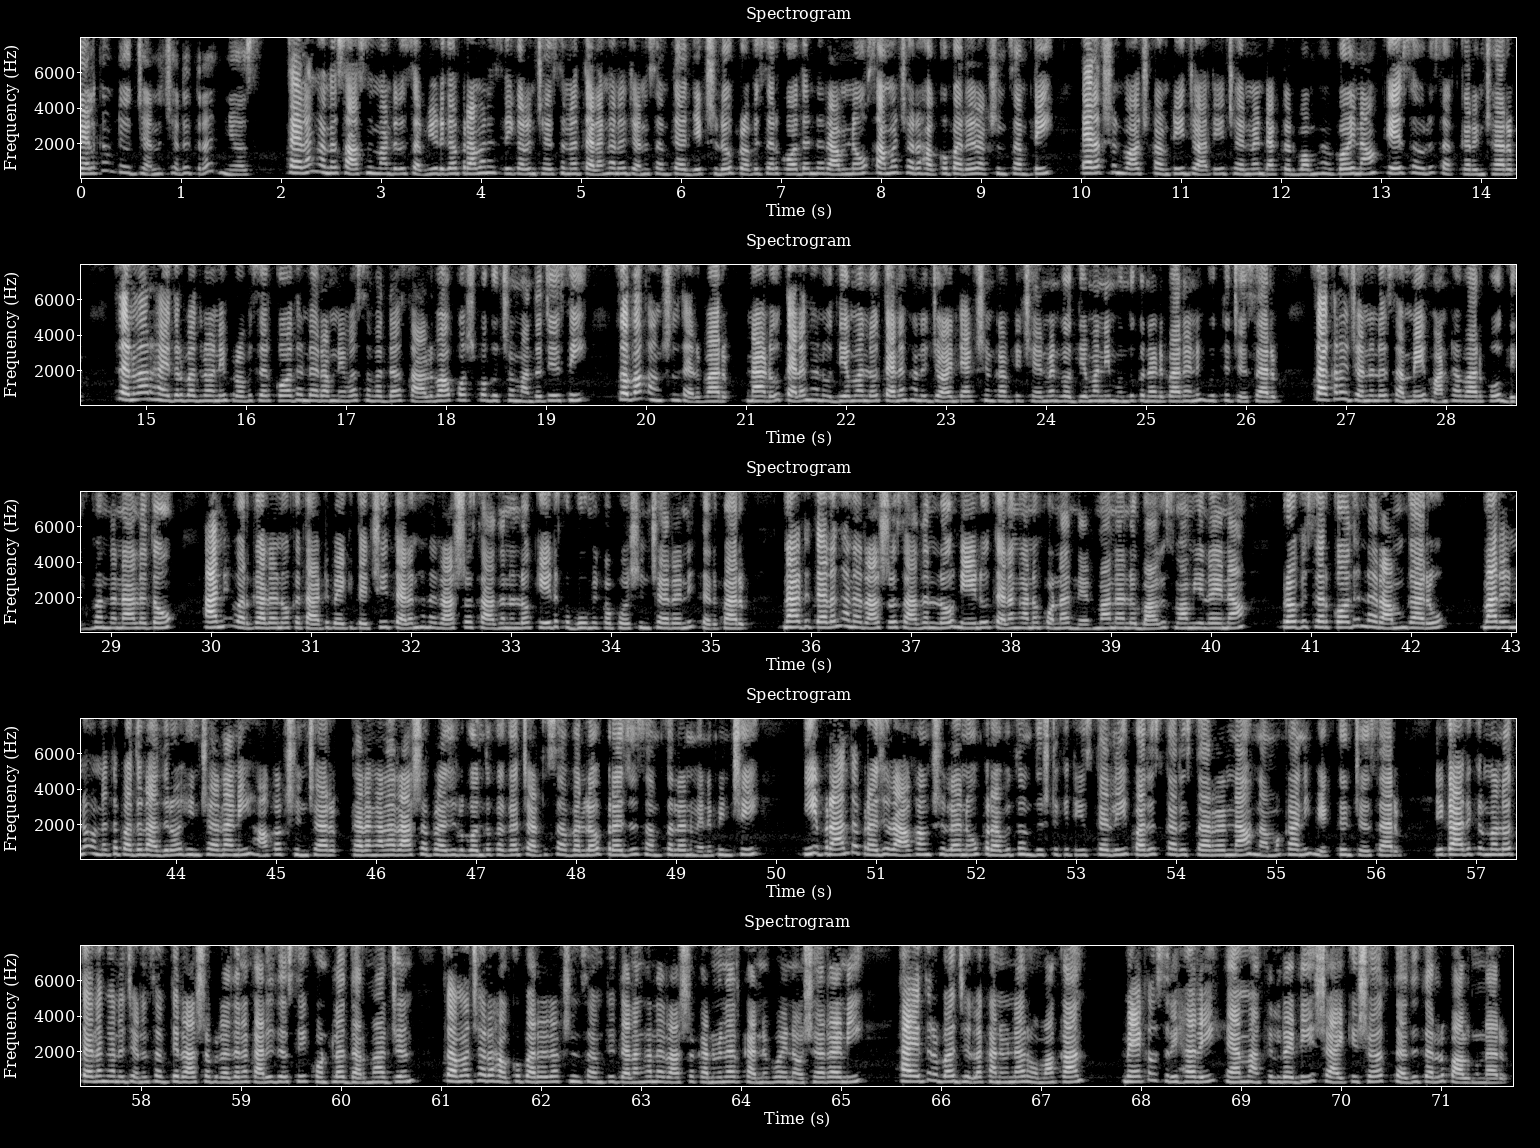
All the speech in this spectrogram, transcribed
Welcome to జన చరిత్ర news. Telangana శాసనమండలి సభ్యుడిగా ప్రమాణ స్వీకారం చేస్తున్న తెలంగాణ జనసమితి అధ్యక్షుడు ప్రొఫెసర్ కోదండరామును సమాచార హక్కు పరిరక్షణ సమితి ఎలక్షన్ వాచ్ కమిటీ జాతీయ చైర్మన్ డాక్టర్ బొమ్మబోయిన కేశవులు సత్కరించారు. శనివారం హైదరాబాద్లోని ప్రొఫెసర్ కోదండరాం నివాసం వద్ద సాల్వా పుష్పగుచ్చం అందజేసి శుభాకాంక్షలు తెలిపారు. నాడు తెలంగాణ ఉద్యమంలో తెలంగాణ జాయింట్ యాక్షన్ కమిటీ చైర్మన్గా ఉద్యమాన్ని ముందుకు నడిపారని గుర్తు చేశారు. సకల జనుల సమ్మె వంటవార్పు దిగ్బంధనాలతో అన్ని వర్గాలను ఒక తాటిపైకి తెచ్చి తెలంగాణ రాష్ట్ర సాధనలో కీలక భూమిక పోషించారని తెలిపారు. నాటి తెలంగాణ రాష్ట్ర సాధనలో నేడు తెలంగాణ పునర్నిర్మాణంలో భాగస్వామ్యులైన ప్రొఫెసర్ కోదండరామ్ గారు మరెన్నో ఉన్నత పదవులు అధిరోహించాలని ఆకాంక్షించారు. తెలంగాణ రాష్ట్ర ప్రజలు గొంతుకగా చట్టసభల్లో ప్రజా సంస్థలను వినిపించి ఈ ప్రాంత ప్రజల ఆకాంక్షలను ప్రభుత్వం దృష్టికి తీసుకెళ్ళి పరిష్కరిస్తారన్న నమ్మకాన్ని వ్యక్తం చేశారు. ఈ కార్యక్రమంలో తెలంగాణ జనసమితి రాష్ట్ర ప్రధాన కార్యదర్శి కొంట్ల ధర్మార్జన్ సమాచార హక్కు పరిరక్షణ సమితి తెలంగాణ రాష్ట్ర కన్వీనర్ కన్నెబోయిన ఉషారాణి హైదరాబాద్ జిల్లా కన్వీనర్ ఉమాకాంత్ మేకల్ శ్రీహరి ఎం అఖిల్ రెడ్డి సాయి కిషోర్ తదితరులు పాల్గొన్నారు.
